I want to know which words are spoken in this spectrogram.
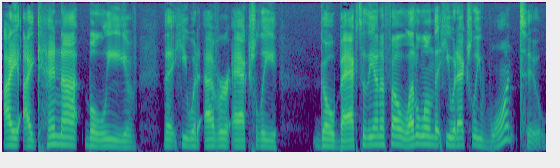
I I cannot believe that he would ever actually go back to the NFL, let alone that he would actually want to.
